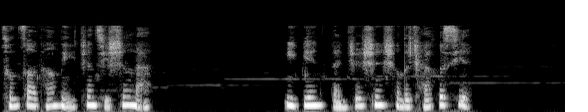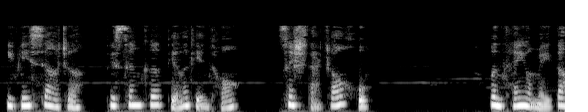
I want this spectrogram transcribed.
从灶堂里站起身来，一边掸着身上的柴和屑，一边笑着对三哥点了点头，算是打招呼。问谭咏梅道：“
